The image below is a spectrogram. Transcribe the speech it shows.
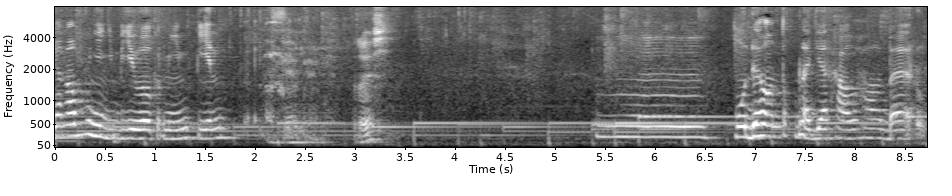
ya kamu punya jiwa pemimpin gitu Oke, oke. Terus? Hmm, mudah untuk belajar hal-hal baru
